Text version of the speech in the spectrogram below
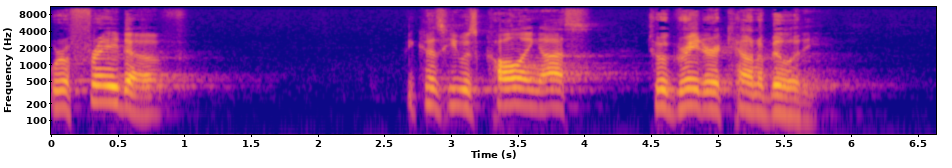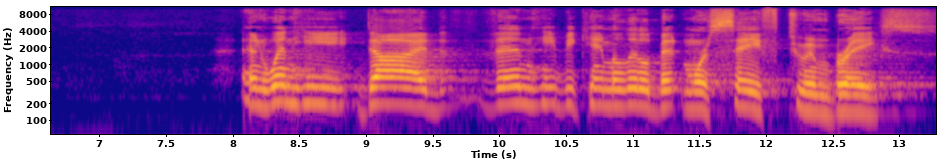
were afraid of because he was calling us to a greater accountability. And when he died, then he became a little bit more safe to embrace.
